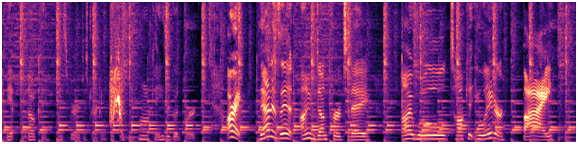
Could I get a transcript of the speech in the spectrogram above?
Yeah, okay. He's very distracting. Okay, he's a good bird. All right, that is it. I am done for today. I will talk at you later. Bye.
